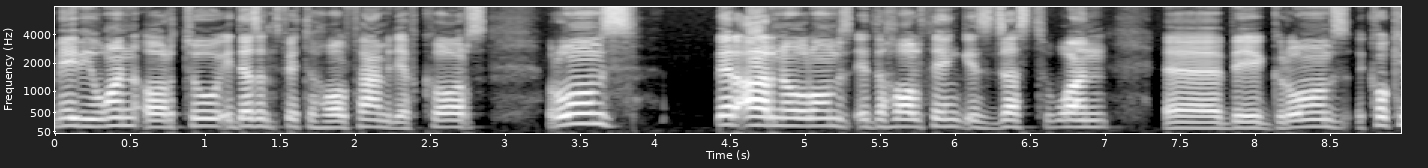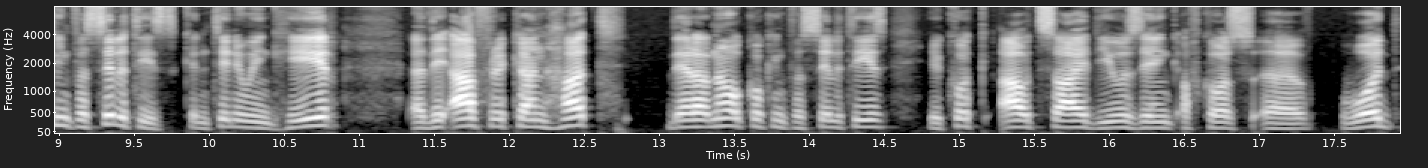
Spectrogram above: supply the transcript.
maybe one or two. It doesn't fit a whole family, of course. Rooms, there are no rooms. The whole thing is just one uh, big rooms. Cooking facilities, continuing here. Uh, the African hut, there are no cooking facilities. You cook outside using, of course, uh, wood.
